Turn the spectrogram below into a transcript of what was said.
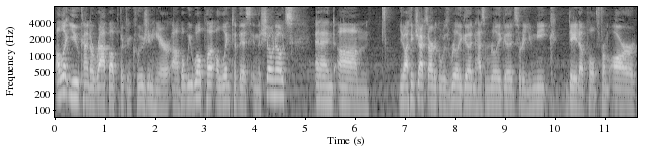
I'll let you kind of wrap up the conclusion here, uh, but we will put a link to this in the show notes. And, um, you know, I think Jack's article was really good and has some really good sort of unique data pulled from our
